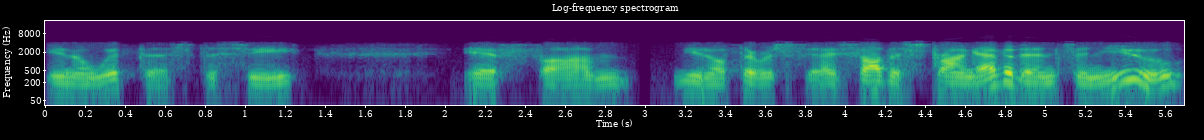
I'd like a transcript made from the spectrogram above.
you know with this to see if um you know if there was i saw this strong evidence in you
